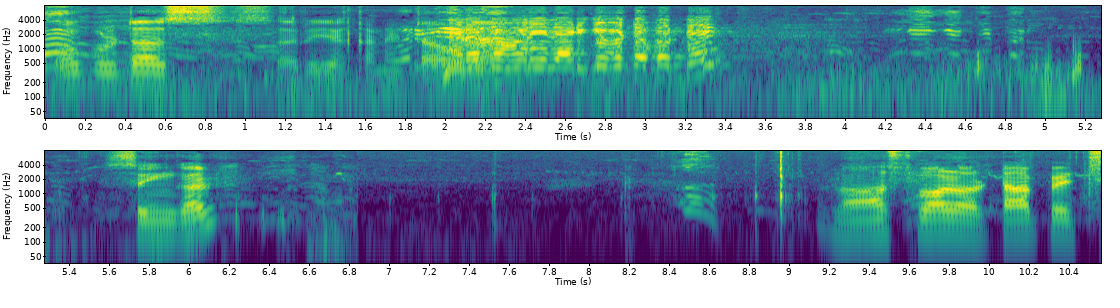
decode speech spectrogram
டாஸ் புல்டாஸ் சரியா கனெக்ட் ஆகும் ஆகல. சிங்கிள் லாஸ்ட் பால் ஒரு டாப் எச்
